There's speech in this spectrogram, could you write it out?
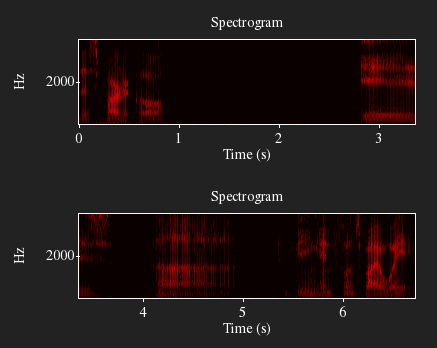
this particle is uh, being influenced by a wave.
